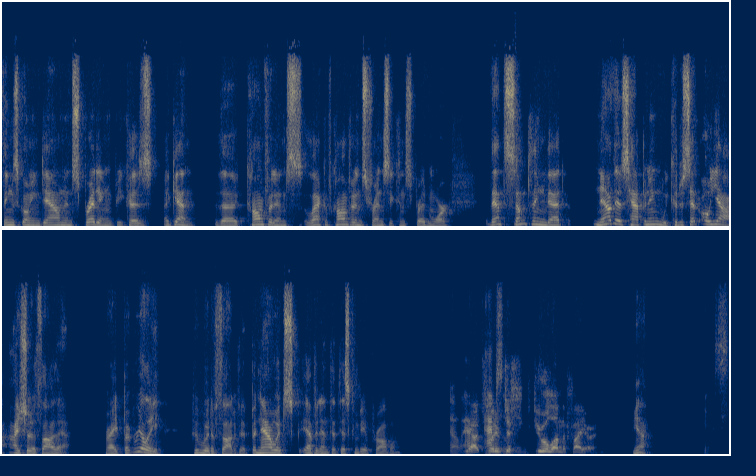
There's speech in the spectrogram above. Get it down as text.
things going down and spreading because, again, the confidence, lack of confidence frenzy can spread more. That's something that now that's happening, we could have said, oh, yeah, I should have thought of that. Right. But really, who would have thought of it? But now it's evident that this can be a problem. Oh, yeah, it's sort absolutely. of just fuel on the fire. Yeah. Yes.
